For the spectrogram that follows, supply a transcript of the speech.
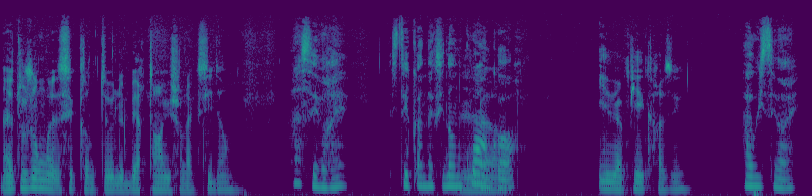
Il y en a toujours, moi, c'est quand euh, le Bertrand a eu son accident. Ah, c'est vrai. C'était un accident de quoi Là. encore? Il a eu un pied écrasé. Ah oui, c'est vrai.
